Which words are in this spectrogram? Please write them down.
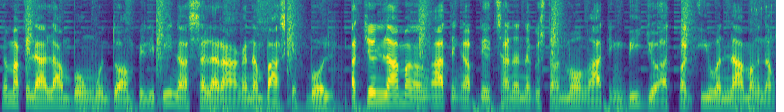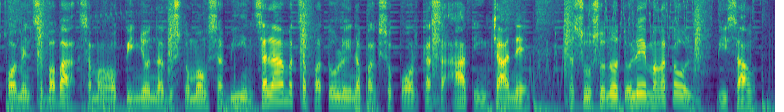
na makilala ang buong mundo ang Pilipinas sa larangan ng basketball. At yun lamang ang ating update. Sana nagustuhan mo ang ating video at pag-iwan lamang ng comment sa baba sa mga opinion na gusto mong sabihin. Salamat sa patuloy na pagsuporta sa ating channel. Sa susunod uli mga tol. Peace out.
